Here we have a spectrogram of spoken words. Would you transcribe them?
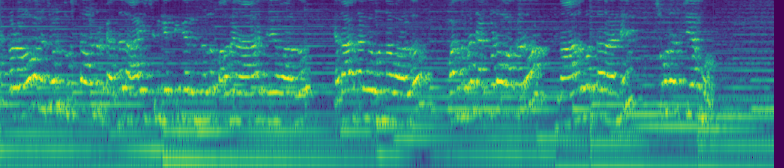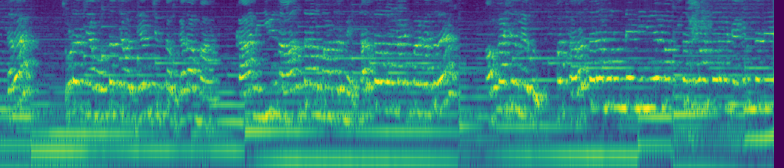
ఎక్కడో వాళ్ళు చూడ చూస్తూ ఉంటారు. పెద్దలు ఆయుష్ని గట్టి కలిగిన వాళ్ళు బలమైన ఆహారం తినేవాళ్ళు యథార్థంగా ఉన్న వాళ్ళు. కొంతమంది ఎక్కడో ఒకరు నాలుగో తరాన్ని చూడొచ్చేమో. కదా? చూడొచ్చేమో. ఉండొచ్చేమో. దేవుని చిత్తం. కదమ్మా? కానీ ఇవి నాలుగు తరాలు మాత్రమే. తరతరాలు ఉండడానికి మనకు అసలు అవకాశం లేదు. మరి తరతరము నుండే నీవే మాకు నివాసం అంటే ఎక్కడున్నది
